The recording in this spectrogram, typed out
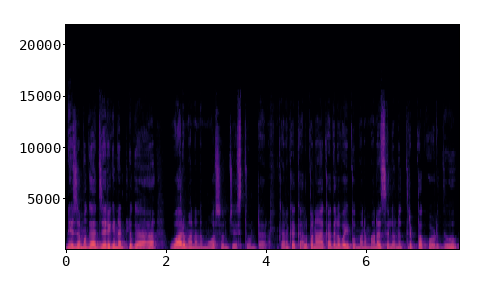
నిజముగా జరిగినట్లుగా వారు మనల్ని మోసం చేస్తూ ఉంటారు. కనుక కల్పనా కథల వైపు మన మనసులను త్రిప్పకూడదు.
